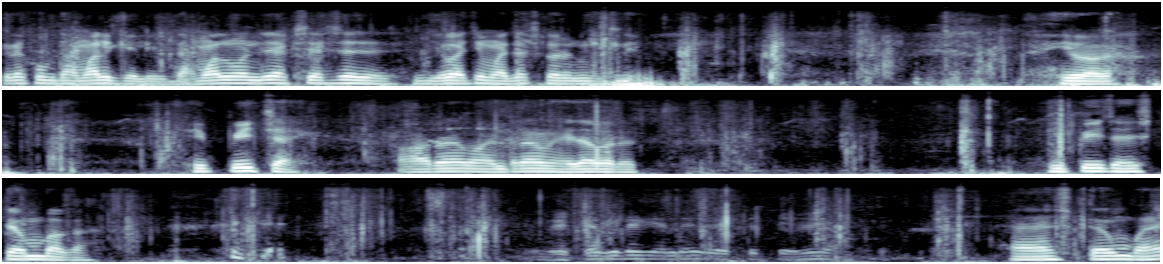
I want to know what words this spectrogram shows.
इकडे खूप धमाल केली. धमाल म्हणजे अक्षरशः जीवाची मजाच करून घेतली. ही बघा. ही पीच आहे. ऑरम अंडरम ह्याच्यावरच. ही पीच आहे स्टंप बघा. हा स्टंप आहे.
